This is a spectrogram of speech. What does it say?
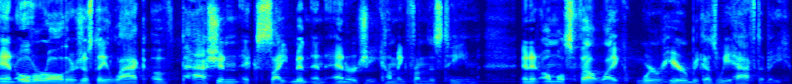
and overall, there's just a lack of passion, excitement, and energy coming from this team. And it almost felt like we're here because we have to be.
